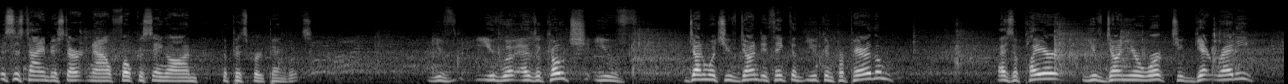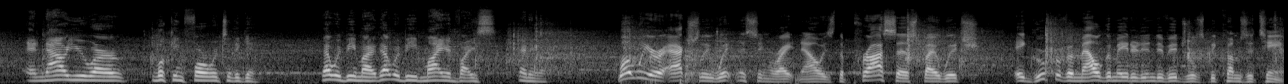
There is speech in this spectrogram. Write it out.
This is time to start now focusing on the Pittsburgh Penguins. You've you've as a coach you've done what you've done to think that you can prepare them. As a player, you've done your work to get ready, and now you are looking forward to the game. That would be my that would be my advice anyway. What we are actually witnessing right now is the process by which a group of amalgamated individuals becomes a team.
